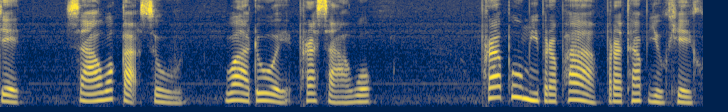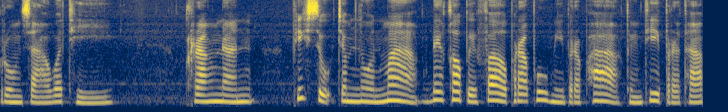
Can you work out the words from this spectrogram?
7. สาวกะสูตร ว่าด้วยพระสาวก พระผู้มีพระภาคประทับอยู่เขตกรุงสาวัตถี ครั้งนั้น ภิกษุจำนวนมากได้เข้าไปเฝ้าพระผู้มีพระภาคถึงที่ประทับ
